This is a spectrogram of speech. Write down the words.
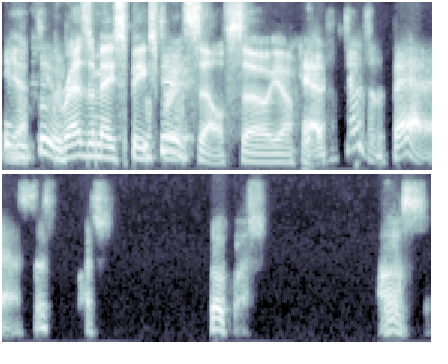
mean, Yeah, dude, the resume speaks for itself. So yeah. yeah, the dude's a badass. There's no question. No question. Honestly.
